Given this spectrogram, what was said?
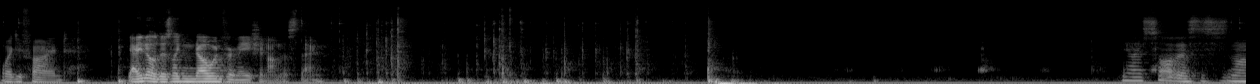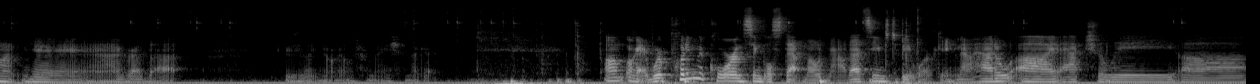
what'd you find? Yeah, I know. There's like no information on this thing. Yeah, I saw this. This is not. Yeah, yeah, yeah, I've read that. Gives you like no real information. Okay. Um, okay, we're putting the core in single step mode now. That seems to be working. Now, how do I actually? Uh,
